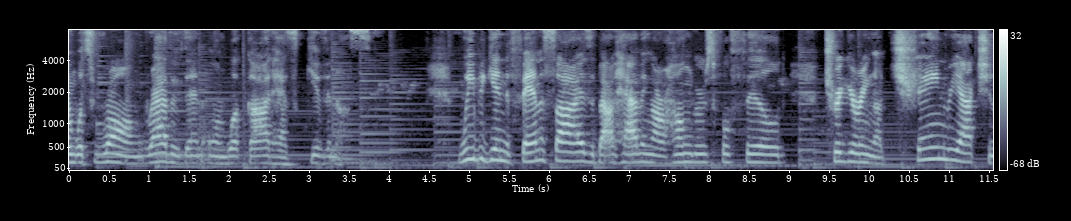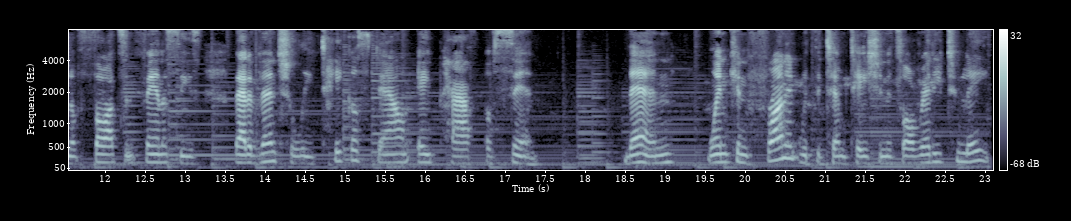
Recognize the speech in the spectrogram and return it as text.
and what's wrong rather than on what God has given us we begin to fantasize about having our hungers fulfilled, triggering a chain reaction of thoughts and fantasies that eventually take us down a path of sin. Then, when confronted with the temptation, it's already too late.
